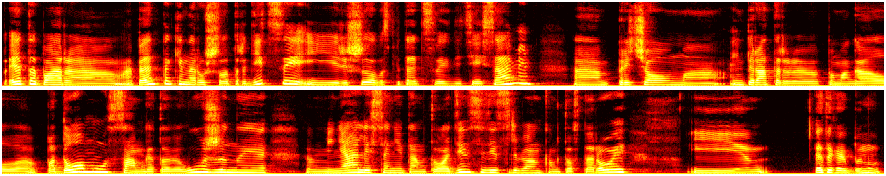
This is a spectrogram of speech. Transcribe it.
Эта пара опять-таки нарушила традиции и решила воспитать своих детей сами. Причем император помогал по дому, сам готовил ужины, менялись они там, то один сидит с ребенком, то второй. И это как бы, ну,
